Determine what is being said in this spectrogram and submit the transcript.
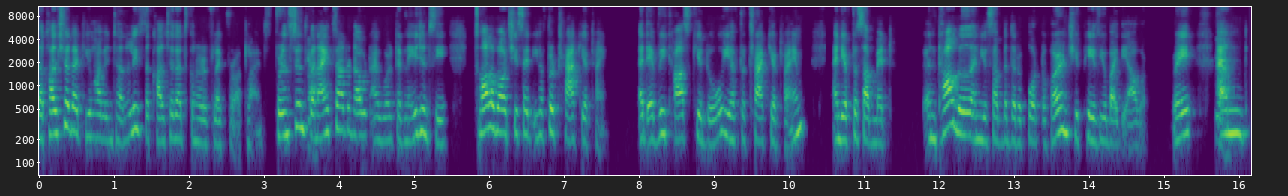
The culture that you have internally is the culture that's going to reflect for our clients. For instance, yeah. when I started out, I worked at an agency. It's all about, she said, you have to track your time. At every task you do, you have to track your time and you have to submit and toggle and you submit the report to her and she pays you by the hour. Right. Yeah. And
